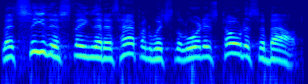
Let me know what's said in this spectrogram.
Let's see this thing that has happened, which the Lord has told us about.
